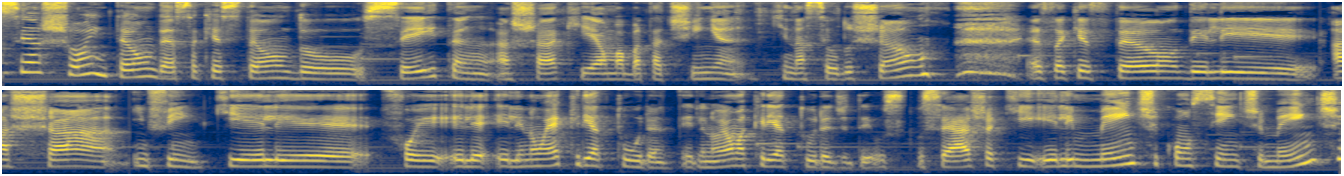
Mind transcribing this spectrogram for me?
você achou então dessa questão do Satan achar que é uma batatinha que nasceu do chão, essa questão dele achar, enfim, que ele foi. Ele, ele não é criatura, ele não é uma criatura de Deus. Você acha que ele mente conscientemente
